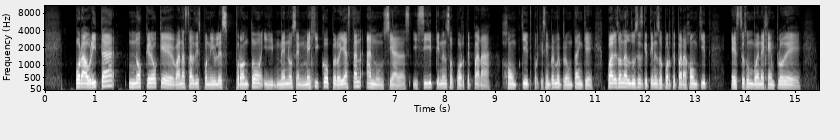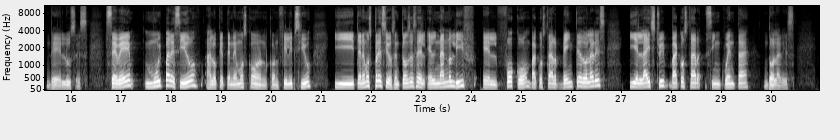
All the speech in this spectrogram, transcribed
Por ahorita no creo que van a estar disponibles pronto y menos en México, pero ya están anunciadas y sí tienen soporte para HomeKit, porque siempre me preguntan que cuáles son las luces que tienen soporte para HomeKit. Este es un buen ejemplo de, de luces. Se ve muy parecido a lo que tenemos con, con Philips Hue y tenemos precios. Entonces el, el Nano Leaf, el foco, va a costar 20 dólares y el Light Strip va a costar 50 dólares.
